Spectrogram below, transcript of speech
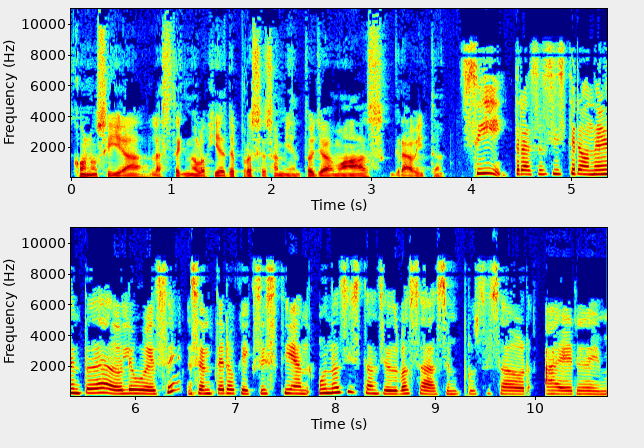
conocía las tecnologías de procesamiento llamadas Graviton? Sí, tras asistir a un evento de AWS, se enteró que existían unas instancias basadas en procesador ARM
